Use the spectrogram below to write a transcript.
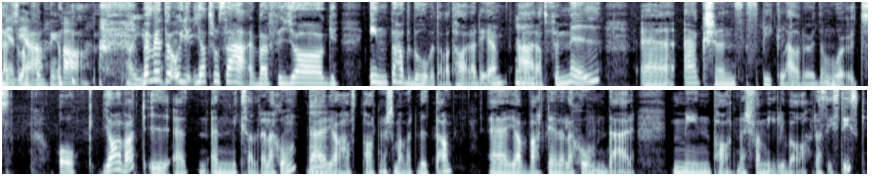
hälften av befolkningen. ja. Ja, Men vet det. du, och jag- jag tror så här, varför jag inte hade behovet av att höra det Mm. är att för mig, eh, actions speak louder than words. Och jag har varit i ett, en mixad relation där Mm. jag har haft partners som har varit vita. Eh, Jag har varit i en relation där min partners familj var rasistisk.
